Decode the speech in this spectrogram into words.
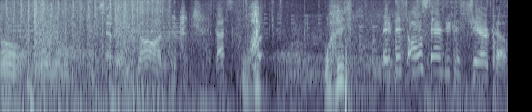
Oh, So, God. That's What? What? If this all stands because Jericho.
